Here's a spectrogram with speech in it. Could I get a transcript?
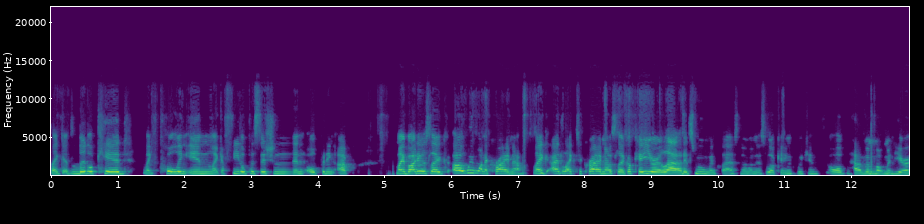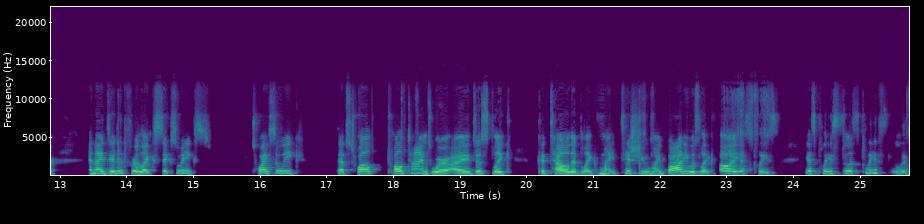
like a little kid like pulling in like a fetal position and opening up my body was like, "Oh, we want to cry now. Like, I'd like to cry." And I was like, "Okay, you're allowed. It's movement class. No one is looking. We can all have a moment here." And I did it for like 6 weeks. Twice a week. That's 12 12 times where I just like could tell that like my tissue, my body was like, "Oh, yes, please. Yes, please. Let's please like,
